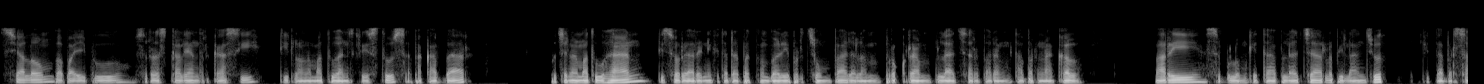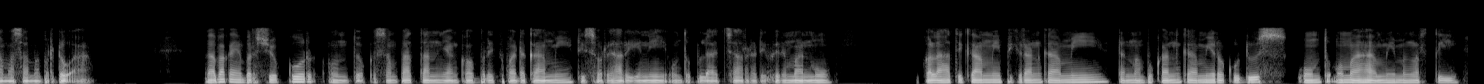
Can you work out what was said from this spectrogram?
Shalom Bapak Ibu, saudara sekalian terkasih di dalam nama Tuhan Kristus, apa kabar? Puji nama Tuhan, di sore hari ini kita dapat kembali berjumpa dalam program belajar bareng Tabernakel. Mari sebelum kita belajar lebih lanjut, kita bersama-sama berdoa. Bapak kami bersyukur untuk kesempatan yang kau beri kepada kami di sore hari ini untuk belajar dari firman-Mu. Bukalah hati kami, pikiran kami, dan mampukan kami roh kudus untuk memahami, mengerti,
